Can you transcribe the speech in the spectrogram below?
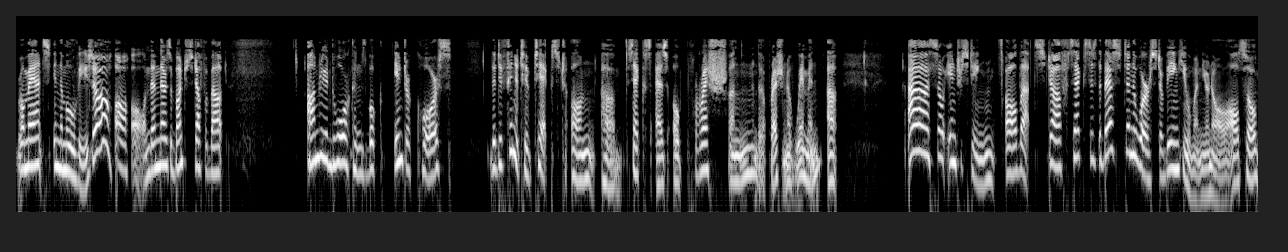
romance in the movies. Oh, oh, oh. and then there's a bunch of stuff about Andrea Dworkin's book Intercourse, the definitive text on um, sex as oppression, the oppression of women. Uh, Ah, so interesting. All that stuff. Sex is the best and the worst of being human, you know. Also,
